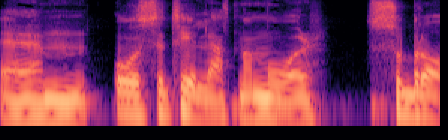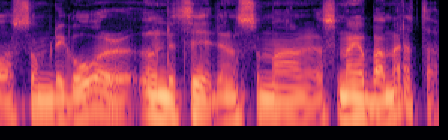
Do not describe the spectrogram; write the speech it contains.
Ehm, och se till att man mår så bra som det går under tiden som man, som man jobbar med detta.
